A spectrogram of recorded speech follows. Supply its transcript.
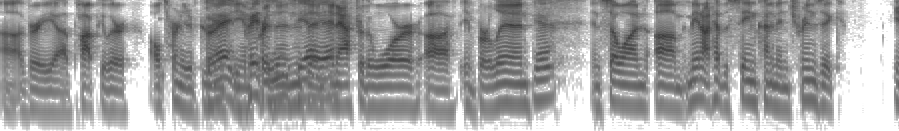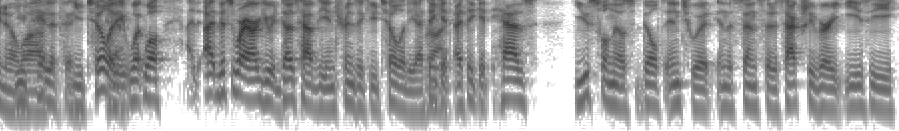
uh, a very uh, popular alternative currency in in, prisons, prisons, yeah, and, yeah. and after the war uh, in Berlin, Yeah. and so on. Um, it may not have the same kind of intrinsic. You know, uh, Utility. utility. Yeah. Well, I, I, this is where I argue it does have the intrinsic utility. I think Right. it. I think it has usefulness built into it in the sense that it's actually very easy,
